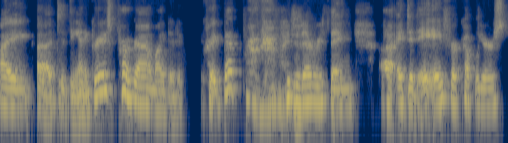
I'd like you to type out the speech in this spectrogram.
I uh, did the Annie Grace program. I did a Craig Beck program. I did everything. Uh, I did AA for a couple years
